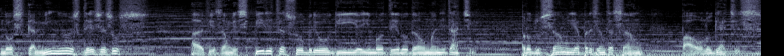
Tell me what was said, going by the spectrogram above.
Nos Caminhos de Jesus a visão espírita sobre o guia e modelo da humanidade. Produção e apresentação Paulo Guedes.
